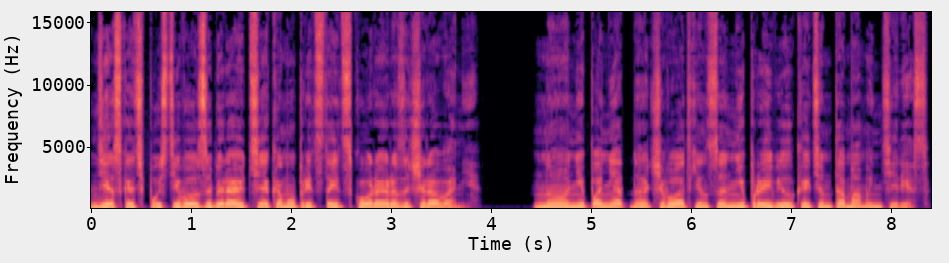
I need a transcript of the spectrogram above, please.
Дескать, пусть его забирают те, кому предстоит скорое разочарование. Но непонятно, чего Аткинсон не проявил к этим томам интерес.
